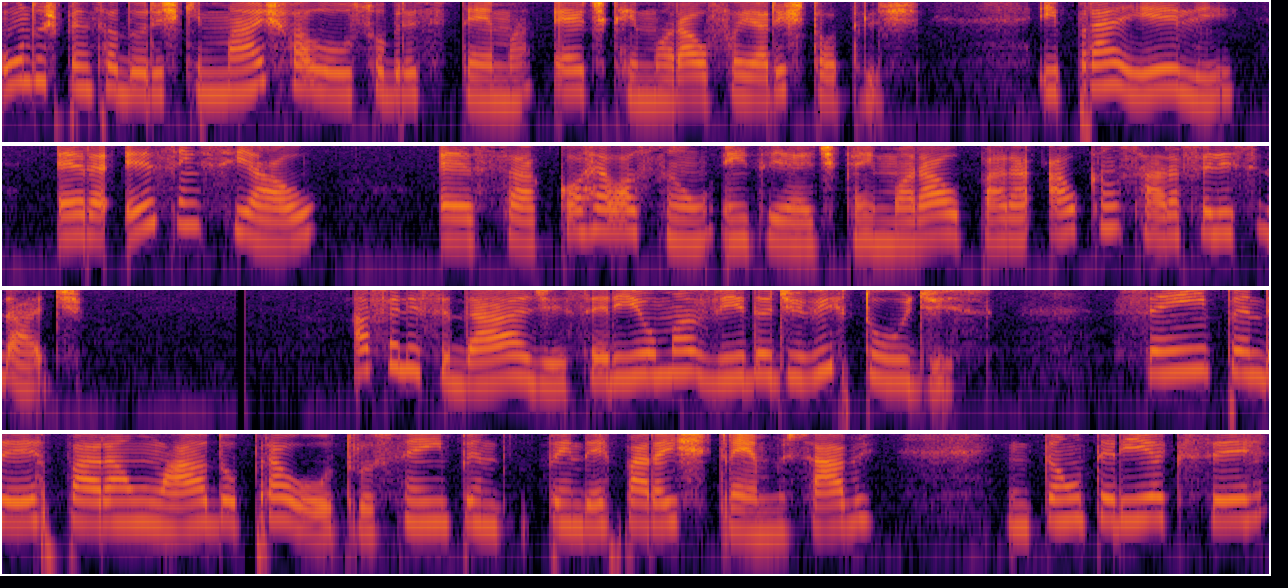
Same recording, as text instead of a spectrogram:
Um dos pensadores que mais falou sobre esse tema, ética e moral, foi Aristóteles. E para ele era essencial essa correlação entre ética e moral para alcançar a felicidade. A felicidade seria uma vida de virtudes, sem pender para um lado ou para outro, sem pender para extremos, sabe? Então teria que ser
